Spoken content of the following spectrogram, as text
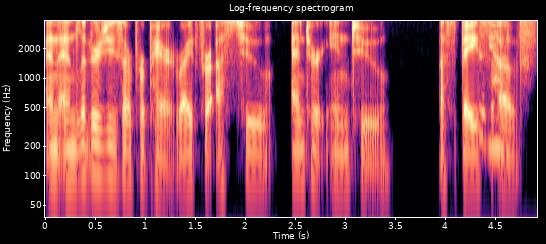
and and liturgies are prepared right for us to enter into a space yeah. of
